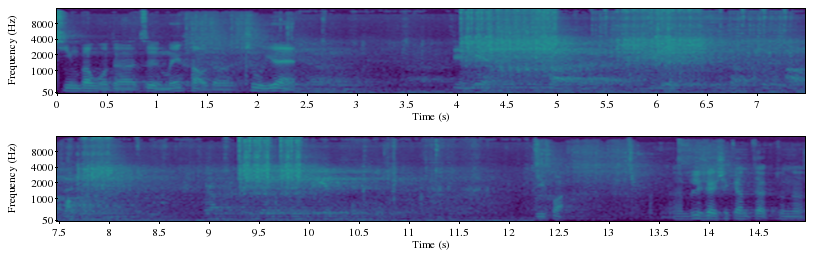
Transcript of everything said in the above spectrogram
请把我的最美好的祝愿。见面。计划。 А Ближайший контакт у нас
